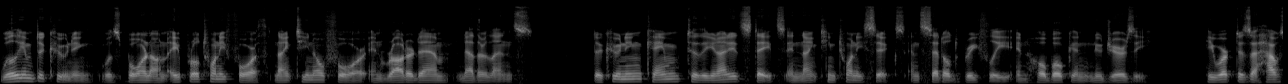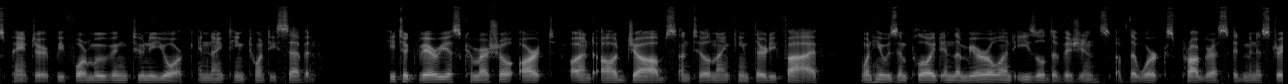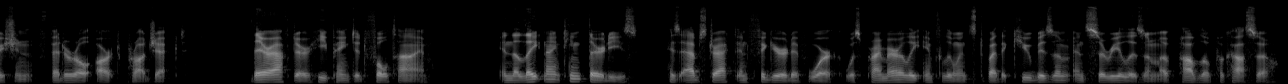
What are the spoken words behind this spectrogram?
Willem de Kooning was born on April 24, 1904, in Rotterdam, Netherlands. De Kooning came to the United States in 1926 and settled briefly in Hoboken, New Jersey. He worked as a house painter before moving to New York in 1927. He took various commercial art and odd jobs until 1935, when he was employed in the mural and easel divisions of the Works Progress Administration Federal Art Project. Thereafter, he painted full time. In the late 1930s, his abstract and figurative work was primarily influenced by the Cubism and Surrealism of Pablo Picasso.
